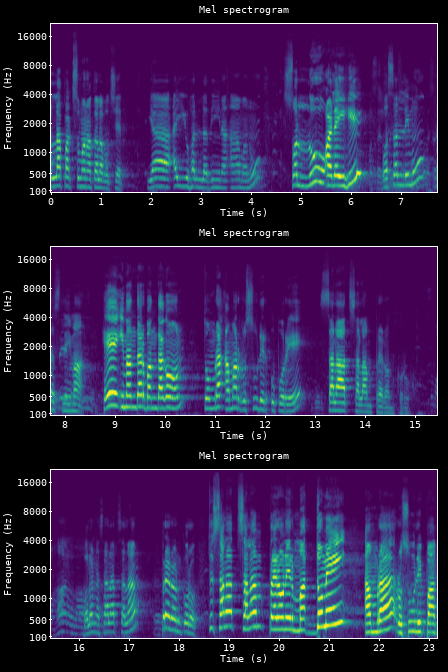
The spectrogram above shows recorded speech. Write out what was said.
আল্লাহ পাক ওয়া বলছেন, ইয়া আইয়ুহাল্লাযীনা আমানু সল্লু আলাইহি ওয়া সাল্লিমু তাসলিমা। হে ইমানদার বান্দাগণ তোমরা আমার রসুলের উপরে সালাত সালাম প্রেরণ করো। বলো না সালাত সালাম প্রেরণ করো। তো সালাত সালাম প্রেরণের মাধ্যমেই আমরা রসুল পাক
